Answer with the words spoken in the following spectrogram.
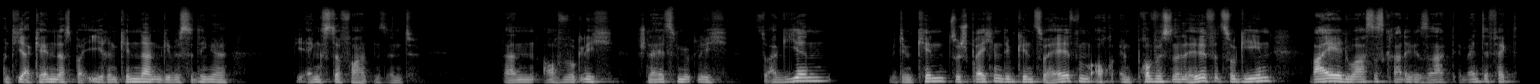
und die erkennen, dass bei ihren Kindern gewisse Dinge wie Ängste vorhanden sind, dann auch wirklich schnellstmöglich zu agieren, mit dem Kind zu sprechen, dem Kind zu helfen, auch in professionelle Hilfe zu gehen, weil, du hast es gerade gesagt, im Endeffekt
